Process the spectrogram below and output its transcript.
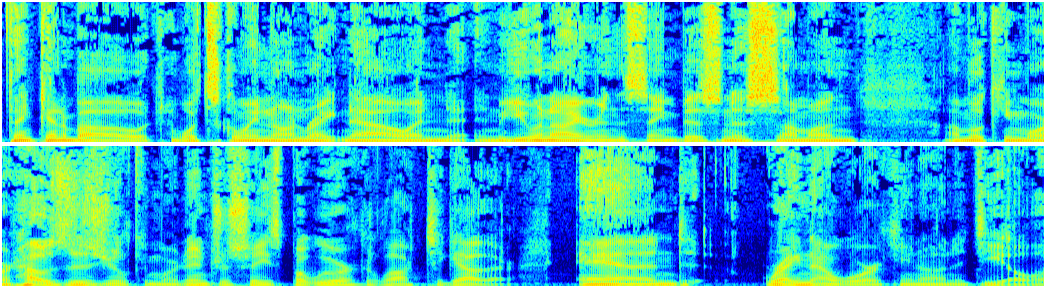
thinking about what's going on right now, and, and you and I are in the same business. I'm on, I'm looking more at houses, you're looking more at interest rates, but we work a lot together. And right now we're working on a deal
